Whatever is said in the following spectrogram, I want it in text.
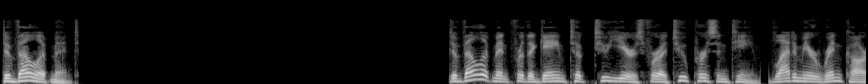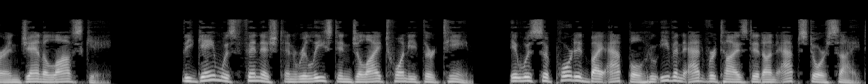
Development Development for the game took two years for a two-person team, Vladimir Hrinčár and Jan. The game was finished and released in July 2013. It was supported by Apple who even advertised it on App Store site.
